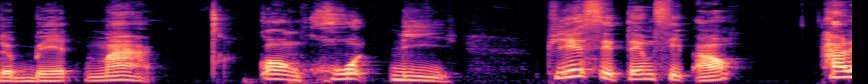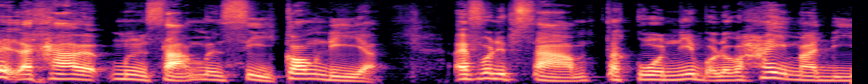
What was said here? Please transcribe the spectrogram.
the best มาก กล้องโคตรดี PS10 เต็ม 10 เอาถ้าเลทราคาแบบ1 3 0 0 0 0 4กล้องดีอะ iPhone 13 ตระกูลนี้บอกเลยว่าให้มาดี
